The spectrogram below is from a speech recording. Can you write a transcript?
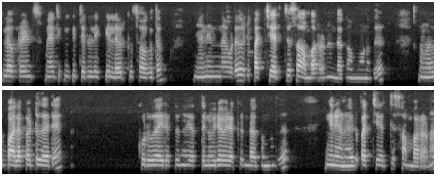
ഹലോ ഫ്രണ്ട്സ് മാജിക് കിച്ചണിലേക്ക് എല്ലാവർക്കും സ്വാഗതം. ഞാൻ ഇന്ന് ഇവിടെ ഒരു പച്ചയരച്ച സാമ്പാറാണ് ഉണ്ടാക്കാൻ പോണത്. നമ്മൾ പാലക്കാട്ടുകാരെ കൊടുവായൂരൊക്കെ എത്തനൂര് അവരൊക്കെ ഉണ്ടാക്കുന്നത് ഇങ്ങനെയാണ്. ഒരു പച്ചയരച്ച സാമ്പാറാണ്.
